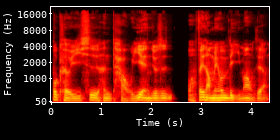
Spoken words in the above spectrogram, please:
不可一世、很讨厌，就是哇非常没有礼貌这样。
